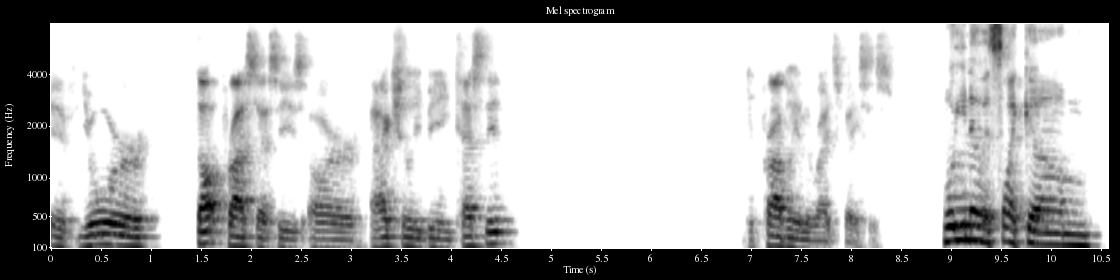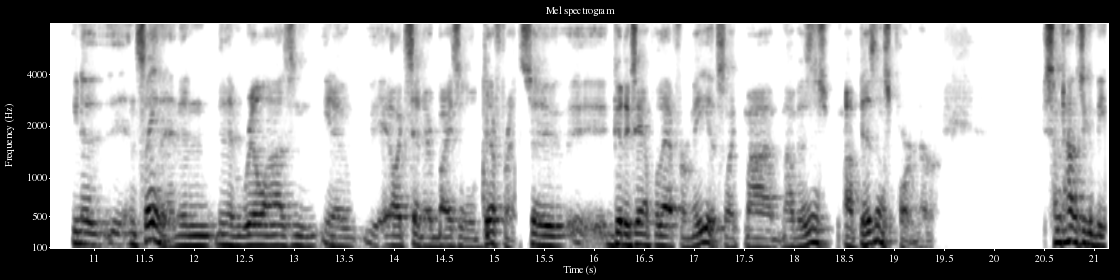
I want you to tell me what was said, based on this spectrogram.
if your thought processes are actually being tested you're probably in the right spaces. Well, you know, it's like um, you know, and saying that and, then realizing, you know, like I said, everybody's a little different. So a good example of that for me is like my my business my business partner. Sometimes it can be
